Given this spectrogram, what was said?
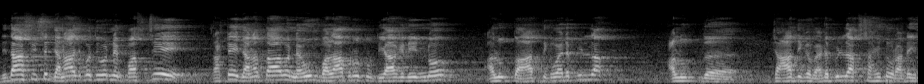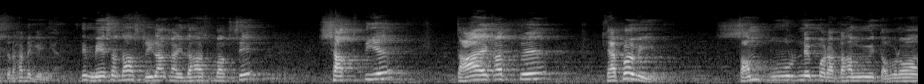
2020 ජනාධිපතිවරණයෙන් පස්සේ රටේ ජනතාව නැවුම් බලාපොරොත්තු තියාගෙන ඉන්නෝ අලුත් ආර්ථික වැඩපිළිවෙලක් අලුත් අ, ජාතික වැඩපිළිවෙලක් සහිතව රට ඉස්සරහට ගෙනියන්න. ඉතින් මේ සඳහා ශ්‍රී ලංකා නිදහස් පක්ෂයේ ශක්තිය, දායකත්වය, කැපවීම සම්පූර්ණයෙන්ම රට හමුවේ තබනවා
